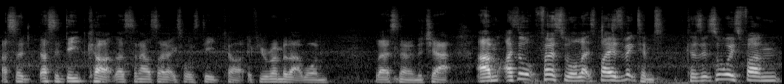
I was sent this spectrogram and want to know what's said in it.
that's a that's a deep cut. That's an outside Xbox deep cut. If you remember that one, let us know in the chat. Um, I thought first of all, let's play as victims because it's always fun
